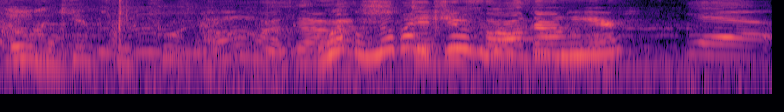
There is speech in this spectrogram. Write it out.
Ava. I can't play Fortnite. Oh my Well, oh gosh! nobody Did you fall down here? Yeah.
